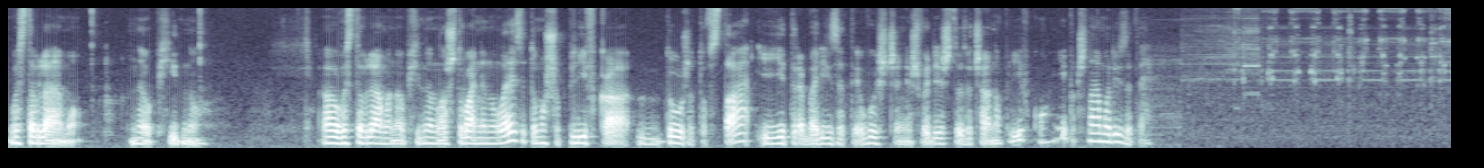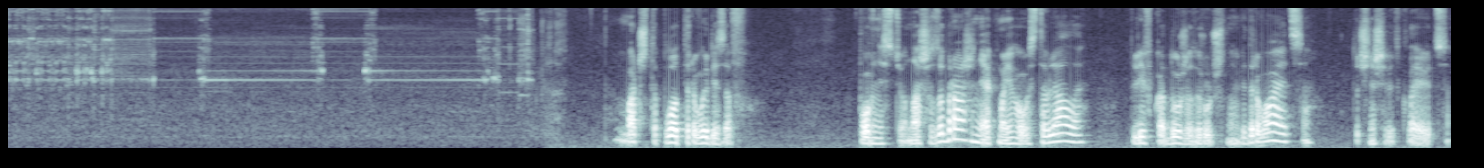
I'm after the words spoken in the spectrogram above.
Виставляємо необхідну. е, Виставляємо необхідне налаштування на лезі, тому що плівка дуже товста, і її треба різати вище, ніж ви звичайну плівку. І починаємо різати. Бачите, плотер вирізав повністю наше зображення, як ми його виставляли. Плівка дуже зручно відривається, точніше відклеюється.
